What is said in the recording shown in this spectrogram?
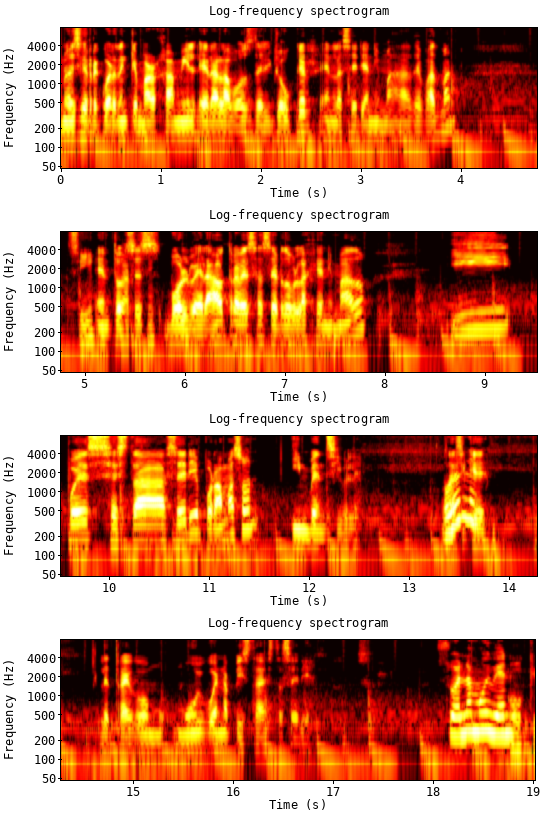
No sé si recuerden que Mark Hamill era la voz del Joker en la serie animada de Batman. Sí. Entonces volverá otra vez a hacer doblaje animado. Y pues esta serie por Amazon, Invencible. Así que le traigo muy buena pista a esta serie. Suena muy bien. Ok,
